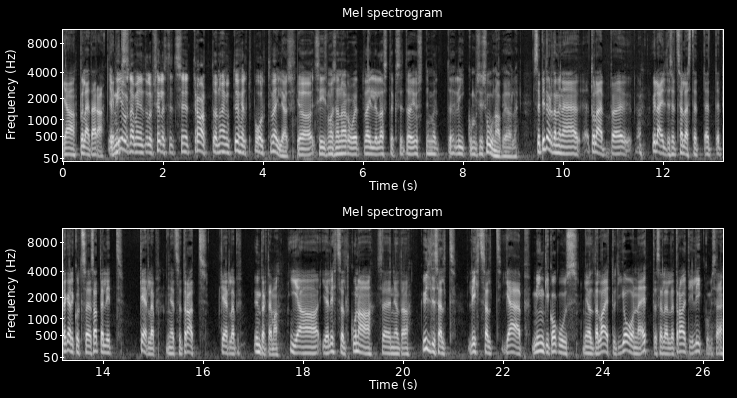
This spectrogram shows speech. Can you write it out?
ja põleda ära. ja, ja pidurdamine miks... tuleb sellest, et see traat on ainult ühelt poolt väljas. Ja siis ma saan aru, et välja lastakse ta just nimelt liikumise suuna peale. See pidurdamine tuleb noh, üleüldiselt sellest, et, et, et tegelikult see satelliit keerleb, nii et see traat keerleb ümber tema. Ja, ja lihtsalt kuna see nii-öelda üldiselt lihtsalt jääb mingi kogus nii-öelda laetud joone ette sellele traadi liikumise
